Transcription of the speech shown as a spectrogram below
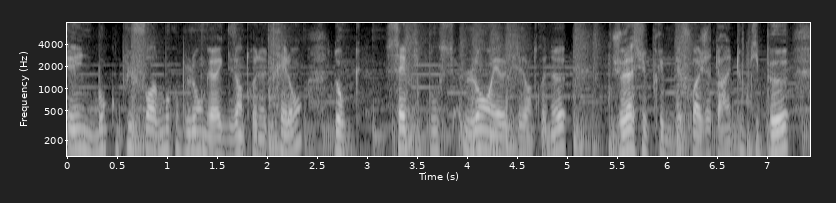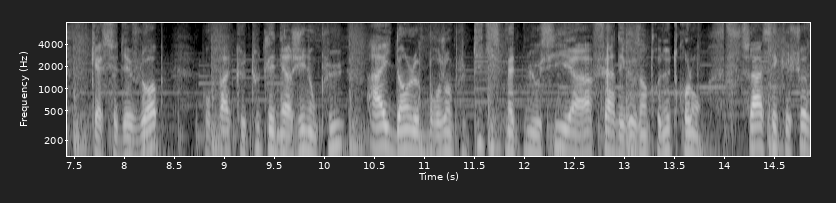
et une beaucoup plus forte, beaucoup plus longue avec des entrenœuds très longs. Donc celle qui pousse long et avec les entrenœuds, je la supprime. Des fois j'attends un tout petit peu qu'elle se développe pour pas que toute l'énergie non plus aille dans le bourgeon plus petit qui se mette lui aussi à faire des entrenœuds trop longs. Ça, c'est quelque chose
